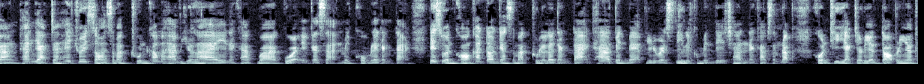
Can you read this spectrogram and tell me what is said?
บางท่านอยากจะให้ช่วยสอนสมัครทุนเข้ามหาวิทยาลัยนะครับว่ากลัวเอกสารไม่ครบอะไรต่างๆ ในส่วนของขั้นตอนการสมัครทุนอะไรต่างๆ ถ้าเป็นแบบ University Recommendation นะครับสำหรับคนที่อยากจะเรียนต่อปริญญาโท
